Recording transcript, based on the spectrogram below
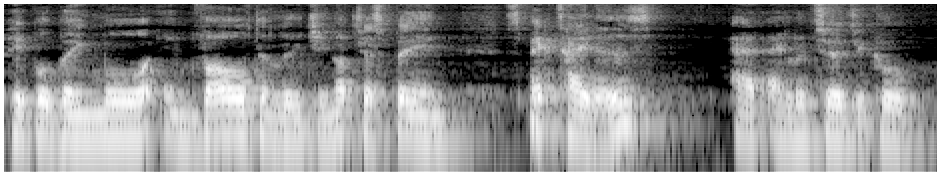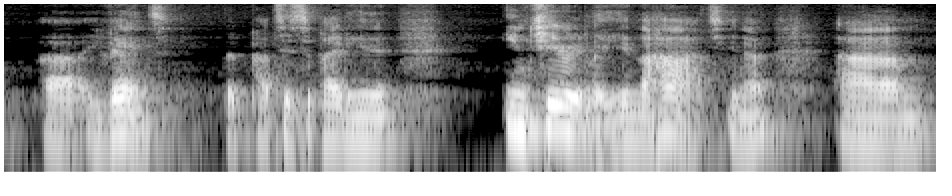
people being more involved in liturgy, not just being spectators at a liturgical uh, event, but participating in it interiorly in the heart, you know. Um,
